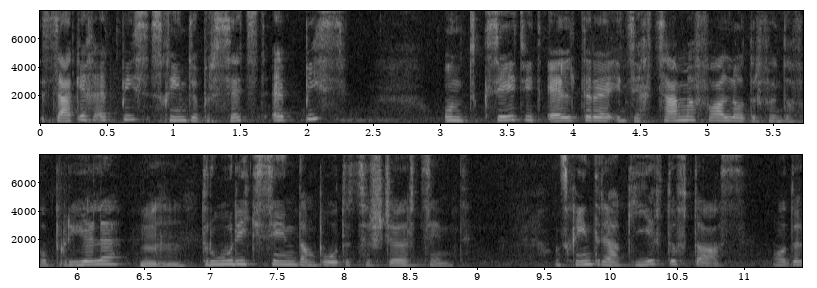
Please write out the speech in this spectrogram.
sage ich etwas, das Kind übersetzt etwas und sieht, wie die Eltern in sich zusammenfallen oder von davon brüllen, Mhm. traurig sind, am Boden zerstört sind. Und das Kind reagiert auf das. Oder?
